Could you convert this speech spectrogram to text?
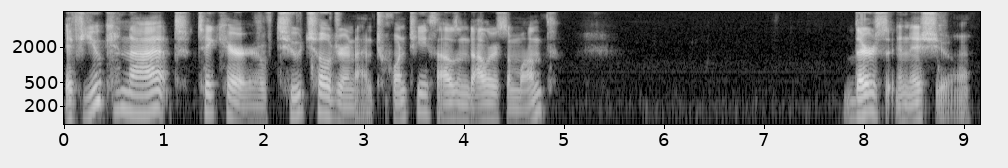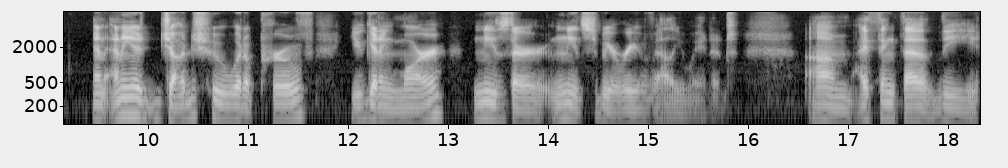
If you cannot take care of two children on $20,000 a month, there's an issue. And any judge who would approve you getting more needs their needs to be reevaluated. Um, I think that the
